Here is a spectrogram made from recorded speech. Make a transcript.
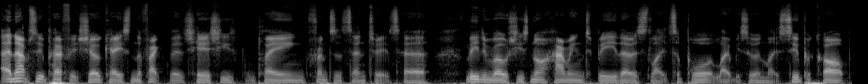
an absolute perfect showcase. And the fact that here she's playing front and center, it's her leading role. She's not having to be there as like support like we saw in like Super Cop,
